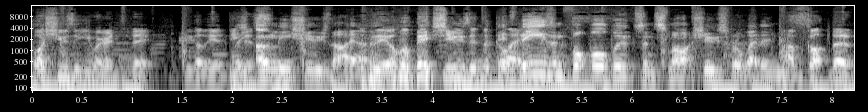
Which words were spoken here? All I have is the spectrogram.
What shoes are you wearing today? You got the Adidas. The only shoes that I own. the only shoes in the It's collection. these and football boots and smart shoes for weddings. I've got the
